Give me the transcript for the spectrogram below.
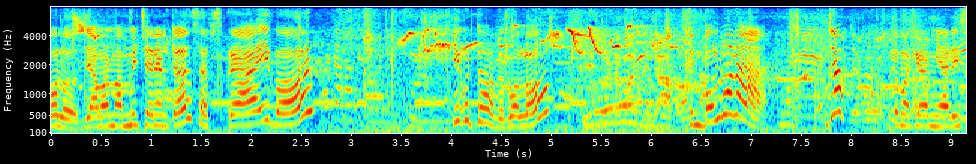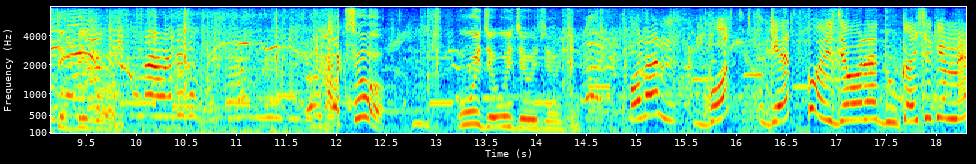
বলো যে আমার মাম্মির চ্যানেলটা সাবস্ক্রাইব আর কি করতে হবে বলো? তুমি বলব না? যাও তোমাকে আমি আর স্টিক দিব। দেখছ? ওই যে ওই যে ওই যে ওই যে। ওরা গোট গেট কই যে ওরা ঢুকাইছে কেমনে?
